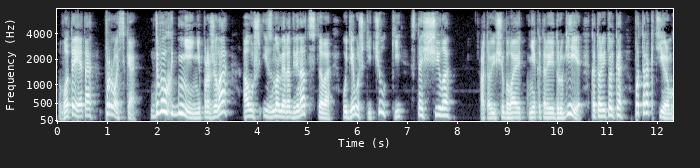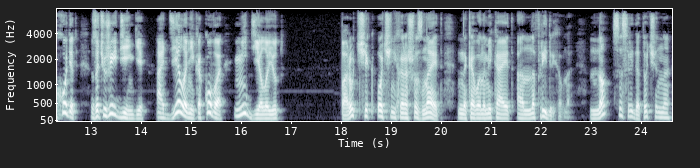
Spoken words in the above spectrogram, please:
Вот и это проська двух дней не прожила, а уж из номера двенадцатого у девушки чулки стащила. А то еще бывают некоторые другие, которые только по трактирам ходят за чужие деньги, а дела никакого не делают. Поручик очень хорошо знает, на кого намекает Анна Фридриховна, но сосредоточенно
